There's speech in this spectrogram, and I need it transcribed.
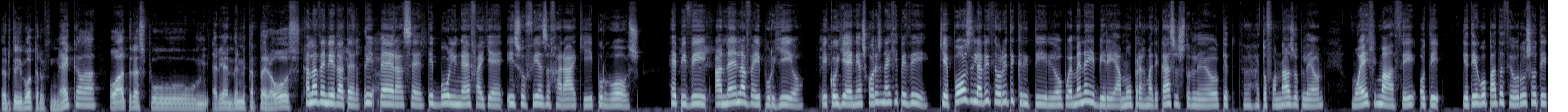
θεωρείται λιγότερο γυναίκα. Ο άντρας που ε, δεν είναι ταπερό. Καλά, δεν είδατε τι πέρασε, τι bullying έφαγε η Σοφία Ζαχαράκη, υπουργός, επειδή ανέλαβε Υπουργείο οικογένειας χωρίς να έχει παιδί. Και πώς δηλαδή θεωρείται κριτήριο που εμένα η εμπειρία μου, πραγματικά σας το λέω και θα το φωνάζω πλέον, μου έχει μάθει ότι. Γιατί εγώ πάντα θεωρούσα ότι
